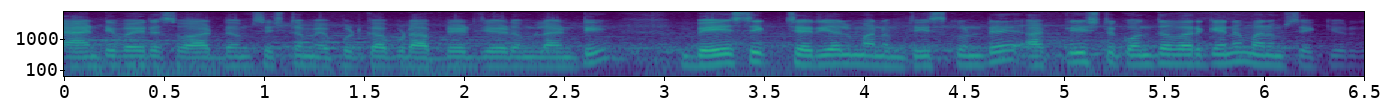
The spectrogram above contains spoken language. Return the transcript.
యాంటీవైరస్ వాడడం సిస్టమ్ ఎప్పటికప్పుడు అప్డేట్ చేయడం లాంటి బేసిక్ చర్యలు మనం తీసుకుంటే అట్లీస్ట్ కొంతవరకైనా మనం సెక్యూర్గా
